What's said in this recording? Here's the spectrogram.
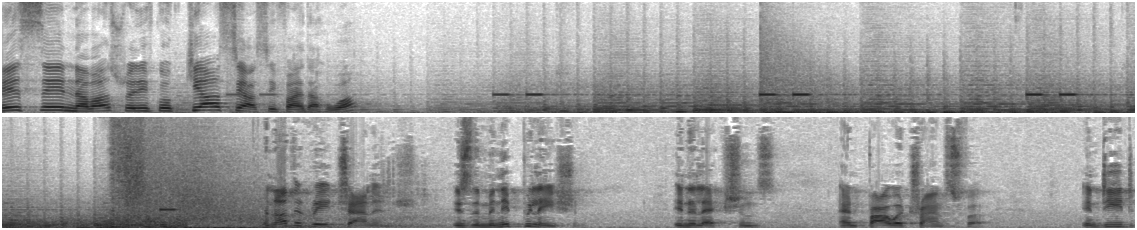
इससे नवाज़ शरीफ को क्या सियासी फ़ायदा हुआ Another great challenge is the manipulation in elections and power transfer. Indeed,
